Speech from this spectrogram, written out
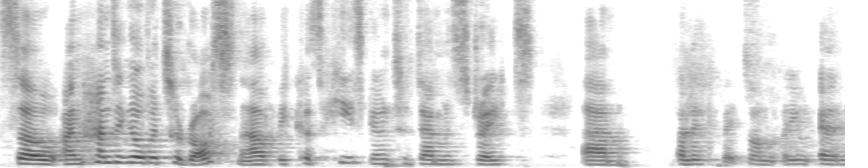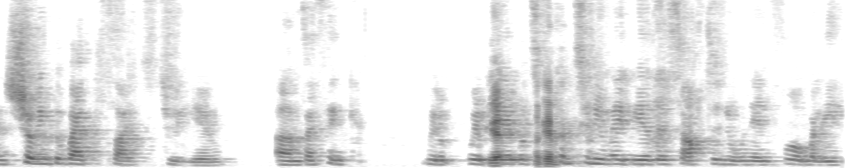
So I'm handing over to Rhos now because he's going to demonstrate um, a little bit on um, showing the websites to you. And I think we'll, we'll be able to okay. continue maybe this afternoon informally if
